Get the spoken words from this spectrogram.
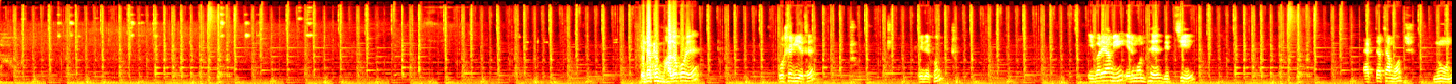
এটা খুব ভালো করে কষে গিয়েছে। এই দেখুন। এবারে আমি এর মধ্যে দিচ্ছি এক চা চামচ নুন।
